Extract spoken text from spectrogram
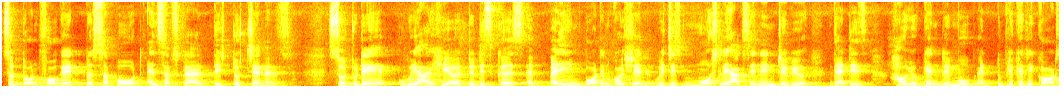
So don't forget to support and subscribe these two channels. So today we are here to discuss a very important question which is mostly asked in interview that is how you can remove a duplicate records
